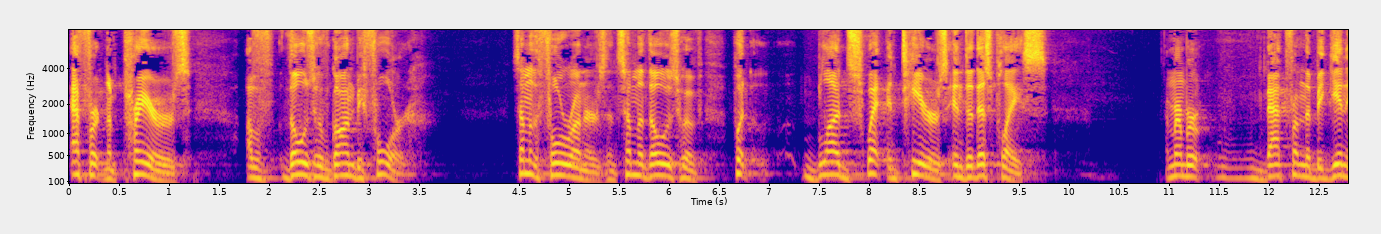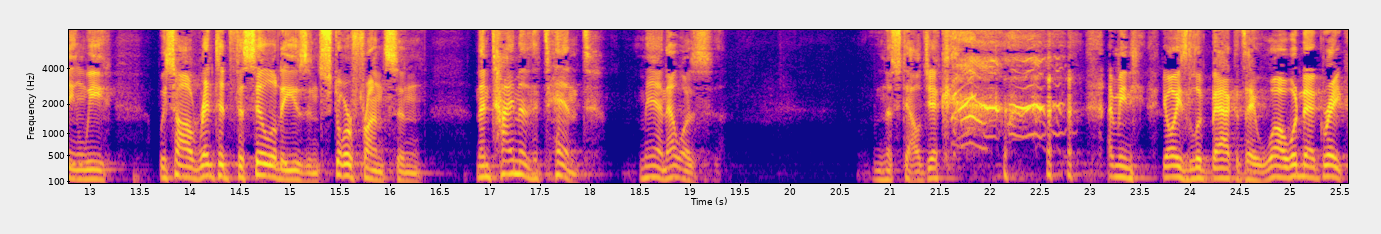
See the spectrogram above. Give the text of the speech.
effort and the prayers of those who have gone before. Some of the forerunners and some of those who have put blood, sweat, and tears into this place. I remember back from the beginning, we, we saw rented facilities and storefronts and then time in the tent. Man, that was nostalgic. I mean, you always look back and say, wow, wasn't that great?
